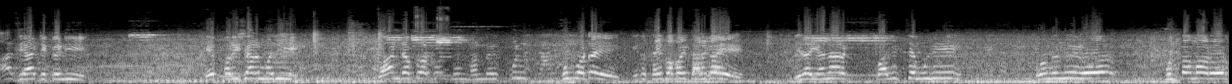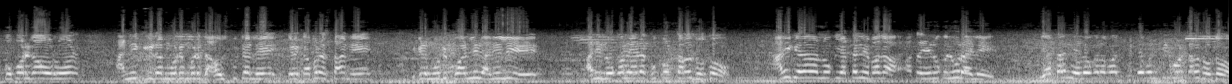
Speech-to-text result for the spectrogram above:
आज या ठिकाणी हे परिसरामध्ये वान डब्बा पूल खूप मोठं आहे. इथं साईबाबाची दर्गा आहे. इथं येणार कॉलेजच्या मुली कोंडणी रोड पुलतामा रोड कोपरगाव रोड आणि इकडे मोठे मोठे हॉस्पिटल आहे. इकडे कब्रस्तान आहे. इकडे मोठी कॉलनी झालेली आहे. आणि लोकांना यायला खूप त्रास होतो. आणि गेल्या लोक येताना बघा आता हे लोक येऊ राहिले. येताना हे लोकांना खेड्यामध्ये किती मोठा त्रास होतो.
